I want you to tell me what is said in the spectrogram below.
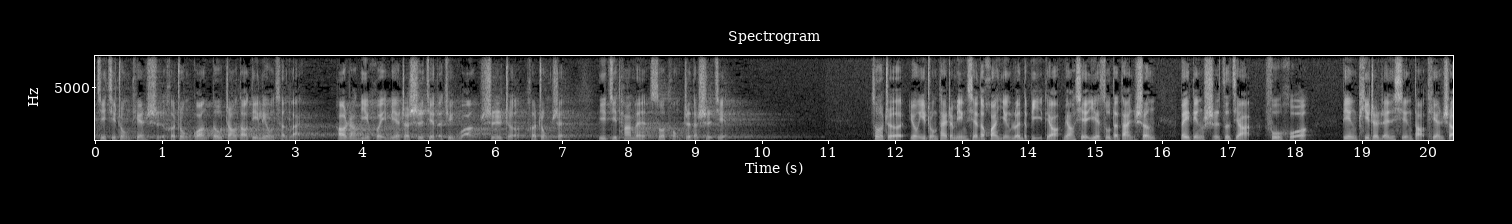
及其众天使和众光都招到第六层来，好让你毁灭这世界的君王、使者和众神，以及他们所统治的世界。”作者用一种带着明显的幻影论的笔调描写耶稣的诞生、被钉十字架、复活，并披着人形到天上。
